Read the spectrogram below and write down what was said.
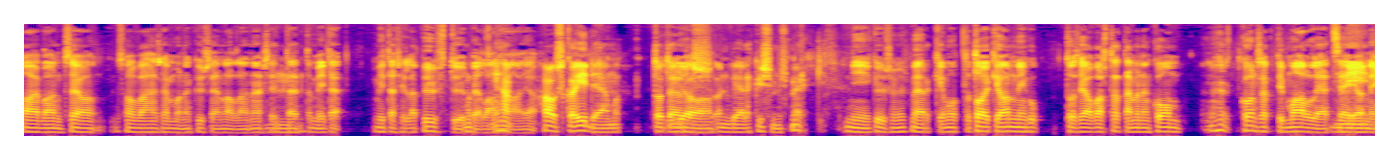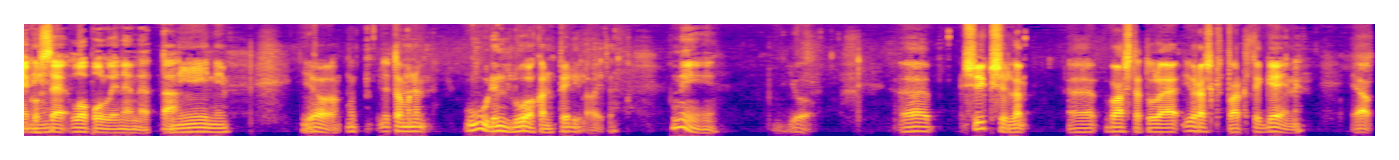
Aivan, se on, se on vähän semmoinen kyseenalainen mm. sitten, että mitä, mitä sillä pystyy mutta pelaamaan. ihan Ja, hauska idea, mutta toteutus Joo. on vielä kysymysmerkki. niin, kysymysmerkki, mutta toikin on niinku tosiaan vasta tämmöinen kom, konseptimalli, että se ei Niin, ole niinku niin. se lopullinen, että Niin, niin. Joo, mutta tuommoinen uuden luokan pelilaite. niin. Joo. Öö, syksyllä öö, vasta tulee Jurassic Park The Game. Ja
